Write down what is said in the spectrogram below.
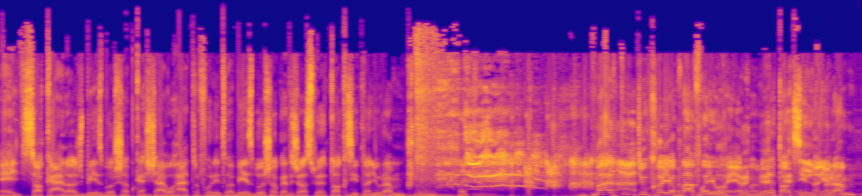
egy szakállas baseball sapkás sávó hátrafordítva a baseball sapkát, és azt mondja, taxit, nagy uram. Hogy- Már tudjuk, hogy a pápa jó helyen van. Ugye a taxit, Igen. nagy uram?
